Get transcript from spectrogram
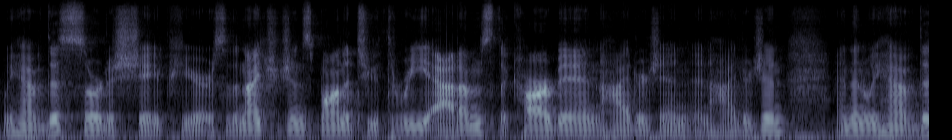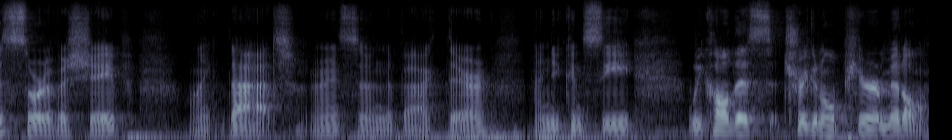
we have this sort of shape here. So the nitrogen's bonded to three atoms, the carbon, hydrogen, and hydrogen. And then we have this sort of a shape like that, right? So in the back there. And you can see we call this trigonal pyramidal,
